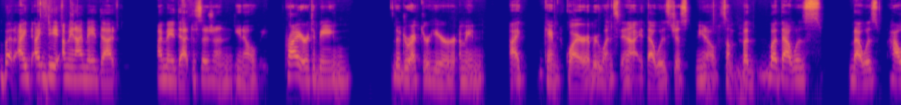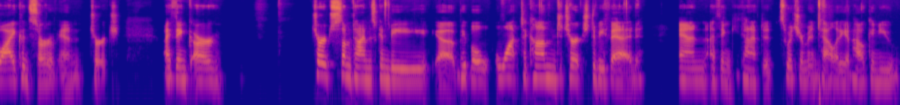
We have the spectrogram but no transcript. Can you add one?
but i i did i mean i made that i made that decision you know prior to being the director here, I mean, I came to choir every Wednesday night. That was just, you know, some yeah. but but that was that was how I could serve in church. I think our church sometimes can be uh, people want to come to church to be fed and i think you kind of have to switch your mentality of how can you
